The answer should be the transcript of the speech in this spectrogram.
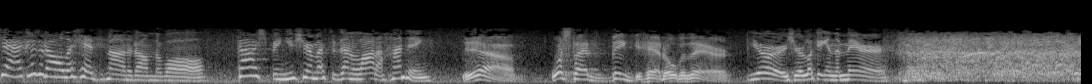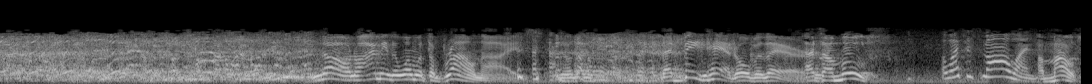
Jack, look at all the heads mounted on the wall. Gosh, Bing, you sure must have done a lot of hunting. Yeah. What's that big head over there? Yours, you're looking in the mirror. No, no, I mean the one with the brown eyes. You know, that, that big head over there. That's a moose. Well, what's a small one? A mouse.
